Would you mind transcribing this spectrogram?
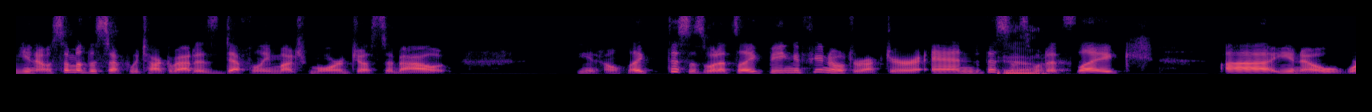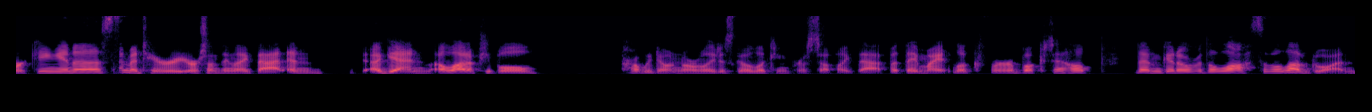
you know some of the stuff we talk about is definitely much more just about you know like this is what it's like being a funeral director and this Yeah. is what it's like uh you know working in a cemetery or something like that and again a lot of people probably don't normally just go looking for stuff like that but they might look for a book to help them get over the loss of a loved one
